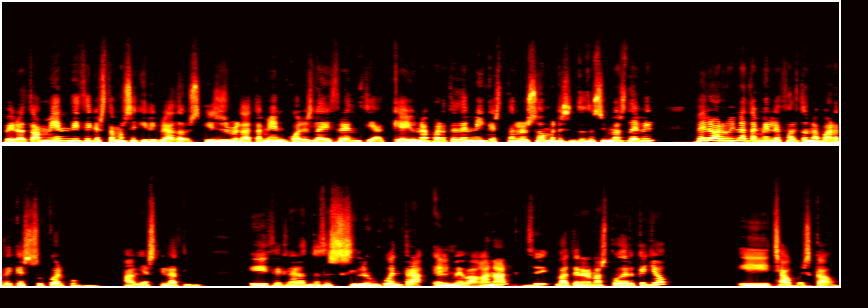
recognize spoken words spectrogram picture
Pero también dice que estamos equilibrados. Y eso es verdad también. ¿Cuál es la diferencia? Que hay una parte de mí que está en los hombres, entonces soy más débil, pero a Ruina también le falta una parte, que es su cuerpo, alias Elatim. Y dice, claro, entonces si lo encuentra, él me va a ganar, Sí. va a tener más poder que yo, y chao, pescado.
